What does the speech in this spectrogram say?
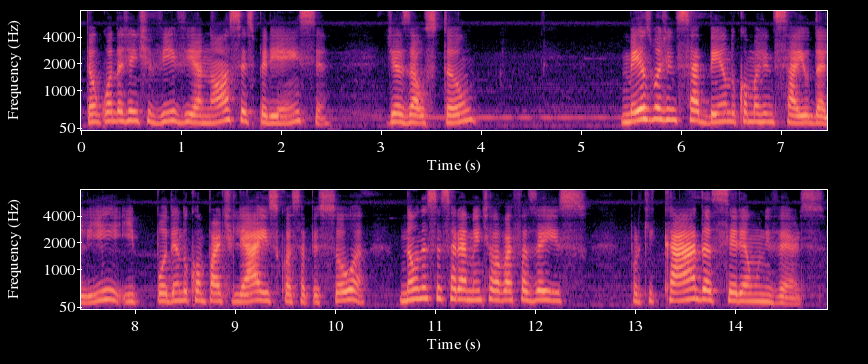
Então, quando a gente vive a nossa experiência de exaustão, mesmo a gente sabendo como a gente saiu dali e podendo compartilhar isso com essa pessoa, não necessariamente ela vai fazer isso, porque cada ser é um universo.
